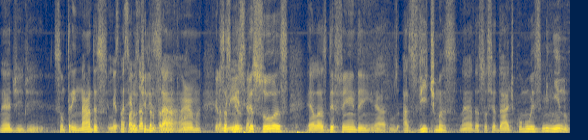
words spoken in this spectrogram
né, de, de- são treinadas assim para pelo utilizar a tráfico, arma. pela Essas milícia. mesmas pessoas elas defendem eh, as vítimas né, da sociedade como esse menino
